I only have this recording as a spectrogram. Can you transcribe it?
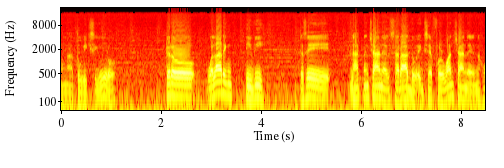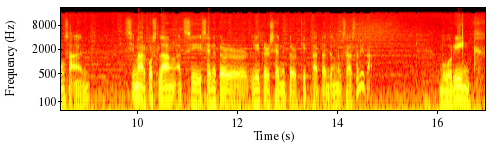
mga 2 weeks siguro. Pero wala ring TV. Kasi lahat ng channel sarado except for one channel na kung saan si Marcos lang at si Senator, later Senator Kit Tatad ang nagsasalita. Boring.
